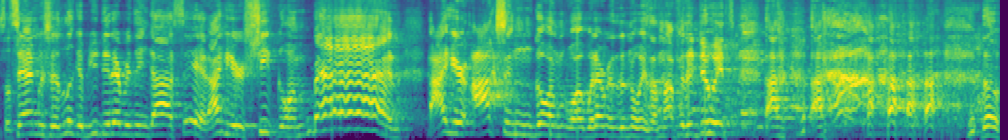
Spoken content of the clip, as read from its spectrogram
So Samuel said, Look, if you did everything God said, I hear sheep going bad. I hear oxen going, well, whatever the noise, I'm not going to do it. I, I, the,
